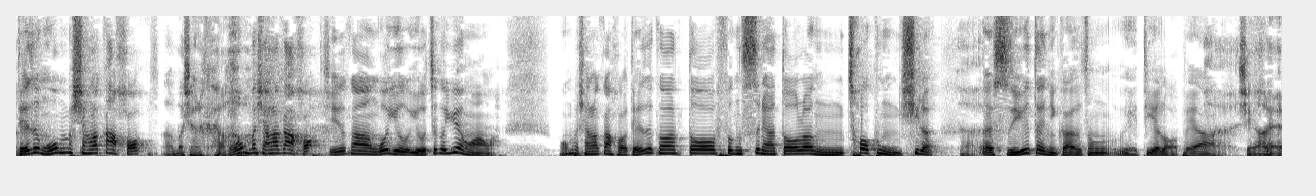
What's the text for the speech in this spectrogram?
但是我没想了介好。啊，没想了介好。我没想了介好，就是讲我有有这个愿望嘛。我没想了介好，但是讲到粉丝量到了五超过五千了，呃，是有的人家搿种饭店的老板啊，寻上来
